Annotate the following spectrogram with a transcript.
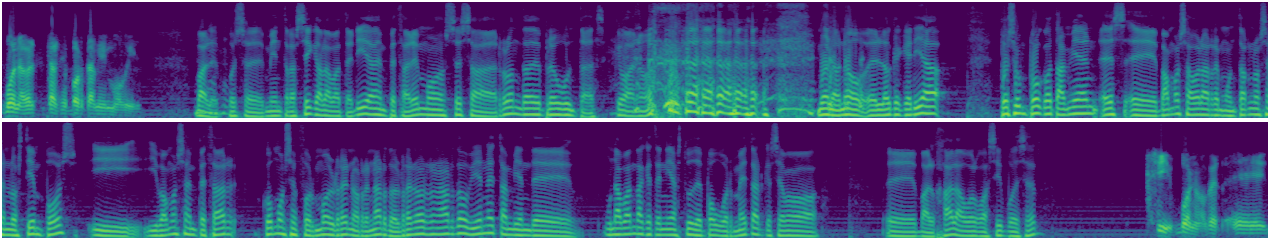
Bueno, a ver qué tal se porta mi móvil. Vale, pues eh, mientras siga la batería empezaremos esa ronda de preguntas. ¿Qué va, no? bueno, no, eh, lo que quería pues un poco también es, eh, vamos ahora a remontarnos en los tiempos y, y vamos a empezar cómo se formó el Reno Renardo. El Reno Renardo viene también de una banda que tenías tú de power metal que se llamaba eh, Valhalla o algo así, ¿puede ser? Sí, bueno, a ver, eh,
